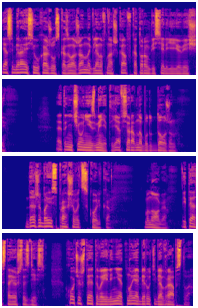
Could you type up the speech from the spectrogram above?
«Я собираюсь и ухожу», — сказала Жанна, глянув на шкаф, в котором висели ее вещи. «Это ничего не изменит, я все равно буду должен». «Даже боюсь спрашивать, сколько». «Много. И ты остаешься здесь. Хочешь ты этого или нет, но я беру тебя в рабство»,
